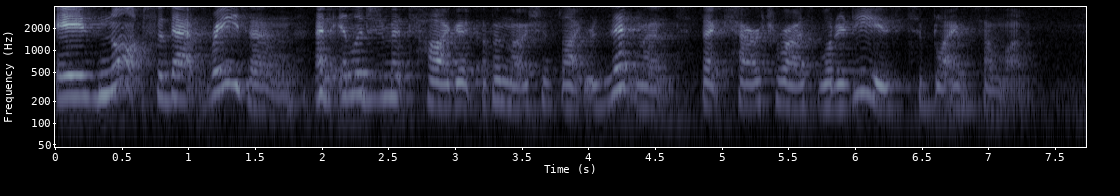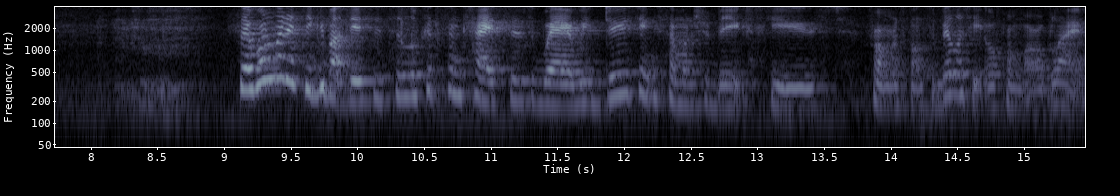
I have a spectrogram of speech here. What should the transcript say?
is not for that reason an illegitimate target of emotions like resentment that characterise what it is to blame someone. So one way to think about this is to look at some cases where we do think someone should be excused from responsibility or from moral blame.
